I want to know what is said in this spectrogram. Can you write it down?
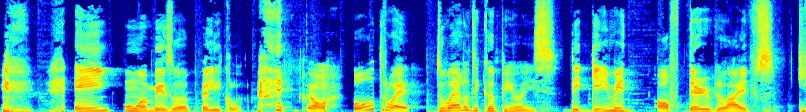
em uma mesma película. então. Outro é Duelo de Campeões, The Game of Their Lives, que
